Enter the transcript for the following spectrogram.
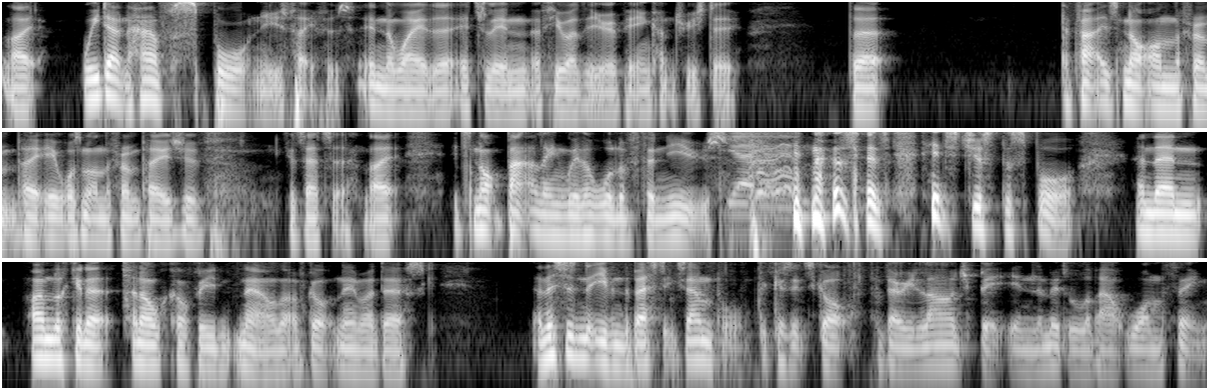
like, we don't have sport newspapers in the way that Italy and a few other European countries do. But the fact it's not on the front page, it wasn't on the front page of Gazzetta. Like, it's not battling with all of the news. Yeah, yeah, in that sense, it's just the sport. And then I'm looking at an old copy now that I've got near my desk. And this isn't even the best example because it's got a very large bit in the middle about one thing.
